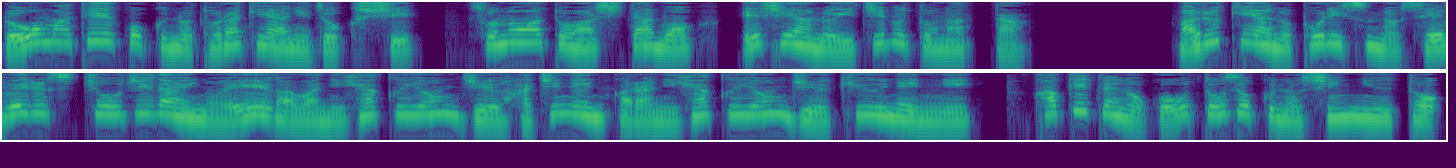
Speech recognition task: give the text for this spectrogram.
ローマ帝国のトラキアに属し、その後は下もエシアの一部となった。マルキアノポリスのセベルス朝時代の栄華は248年から249年にかけてのゴート族の侵入と、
